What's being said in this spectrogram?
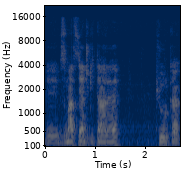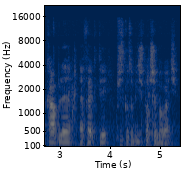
y, wzmacniacz, gitarę, piórka, kable, efekty, wszystko co będziesz potrzebować.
